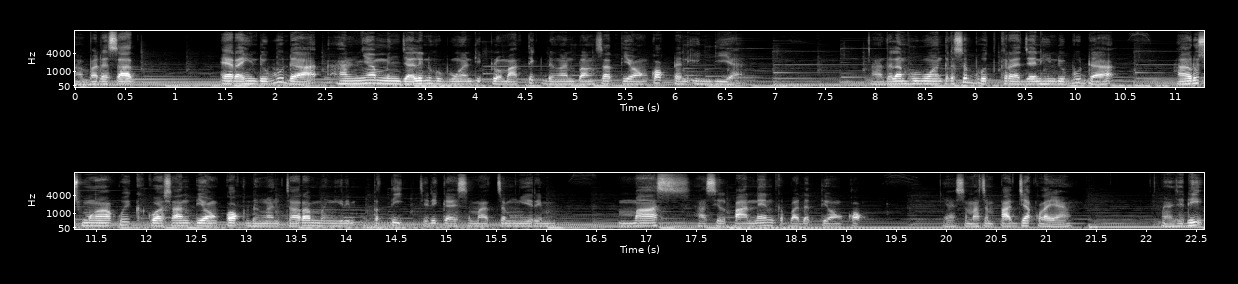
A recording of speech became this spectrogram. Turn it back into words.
Nah, pada saat era Hindu-Buddha hanya menjalin hubungan diplomatik dengan bangsa Tiongkok dan India. Nah, dalam hubungan tersebut, kerajaan Hindu-Buddha harus mengakui kekuasaan Tiongkok dengan cara mengirim upeti, jadi kayak semacam mengirim emas hasil panen kepada Tiongkok ya semacam pajak lah ya nah jadi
